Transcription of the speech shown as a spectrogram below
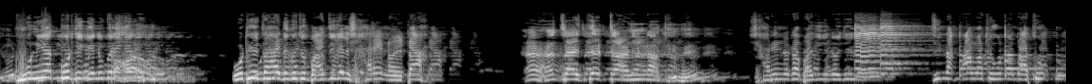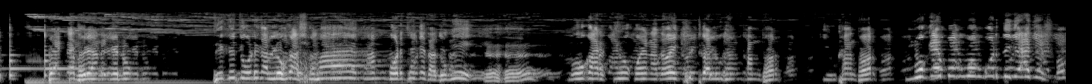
বুনিয়াদ পড়ছে কেন করে কেন উঠে যাই দেখেছ বাজি গেলে সাড়ে নয়টা। হ্যাঁ হ্যাঁ যাইতে টাইম না দিবে। সাড়ে নয়টা বাজি গেল যে জিনা কাম আছে ওনা দাচু ব্যাগটা ধরে আনে কেন দেখেছ ওটাকার লোকরা সবাই কাম করে থাকে দাদুকে। মুখ আর কেউ কয় না ওই খিটকালু খান কাম ধর কিউ খান ধর। মুখে বং বং করে দিকে আছে সবাই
